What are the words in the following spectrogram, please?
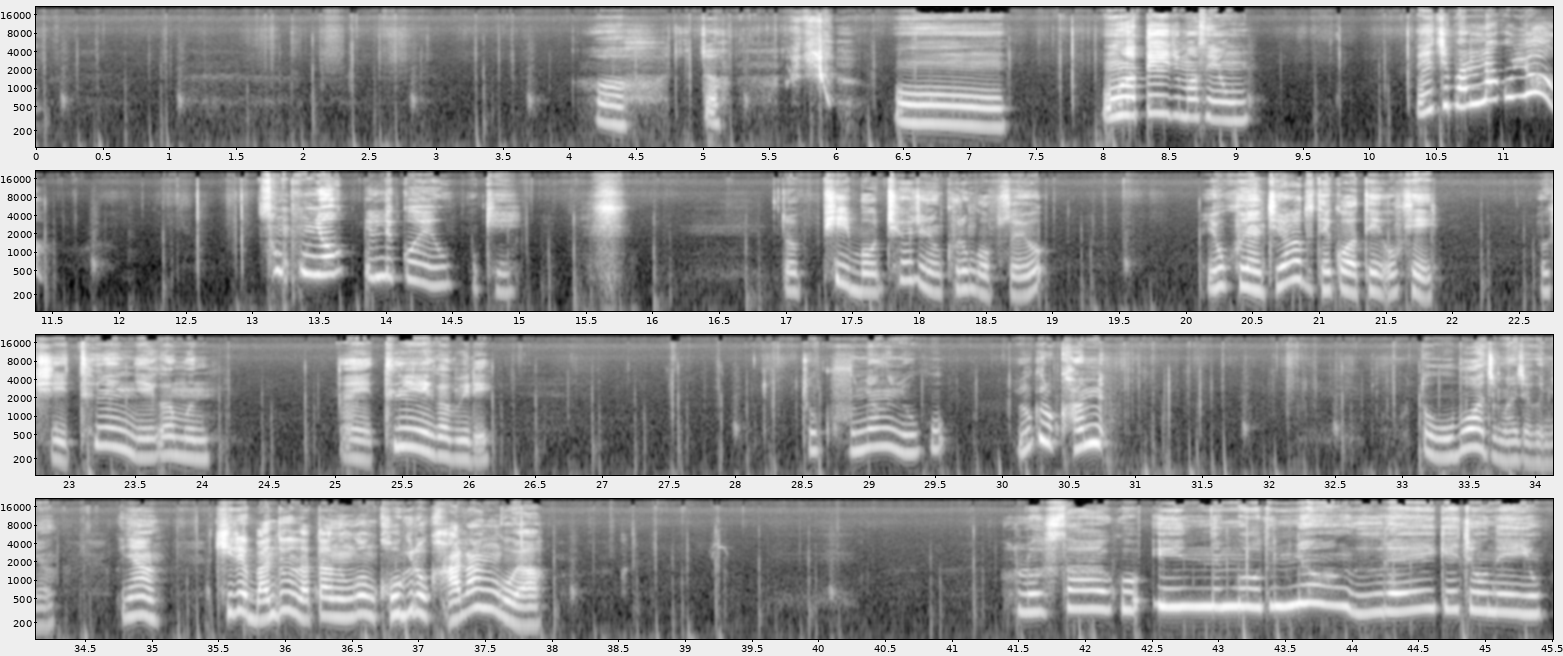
아 진짜. 어, 어, 나 때리지 마세요. 때리지 말라고요. 성폭력 일릴 거예요. 오케이. 저 피 뭐 채워주는 그런 거 없어요? 이거 그냥 지나가도 될 것 같아. 오케이. 역시 틀린 예감은 아니 틀린 예감이래. 저 그냥 요거 여기로 가면 또 오버하지 말자 그냥. 그냥 길에 만들어 놨다는 건 거기로 가라는 거야. 홀로 싸고 있는 모든 영들에게 전해요.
